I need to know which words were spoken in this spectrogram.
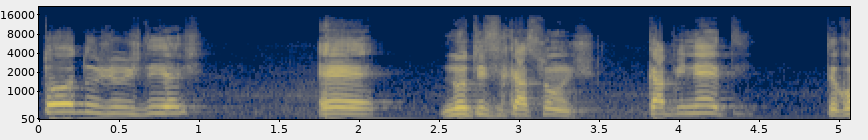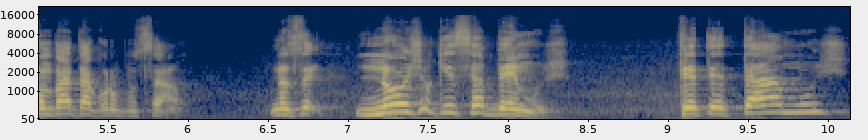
Todos os dias é notificações. Gabinete de combate à corrupção. Sei, nós o que sabemos, detectamos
